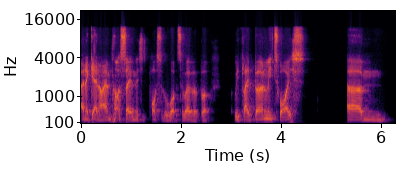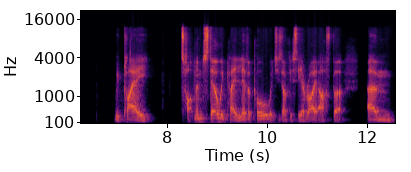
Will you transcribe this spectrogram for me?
and again, I am not saying this is possible whatsoever, but we play Burnley twice. Um, we play Tottenham still. We play Liverpool, which is obviously a write off. But um,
